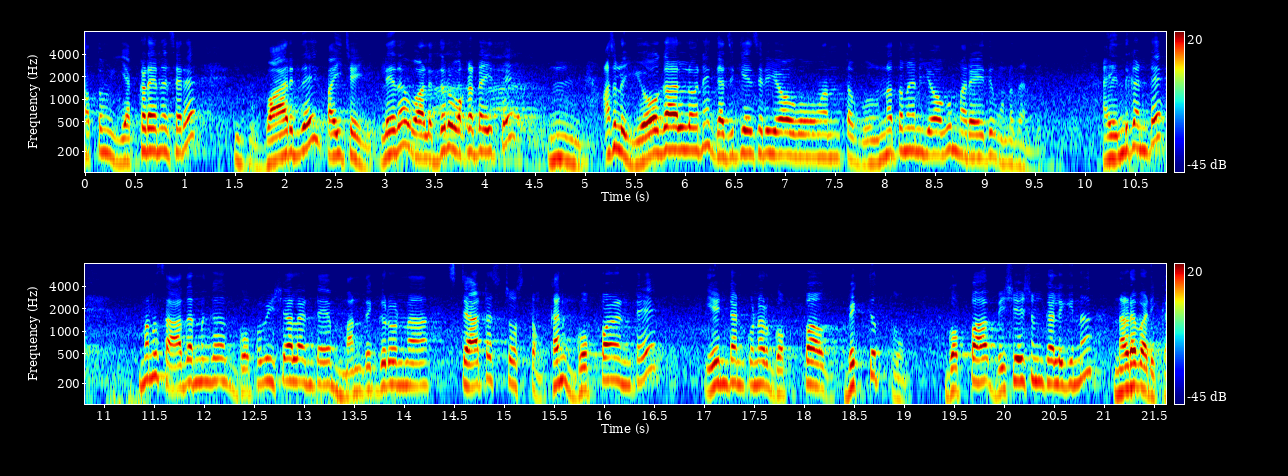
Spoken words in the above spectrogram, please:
మొత్తం ఎక్కడైనా సరే వారిదే పై చెయ్యి లేదా వాళ్ళిద్దరూ ఒకటైతే అసలు యోగాల్లోనే గజకేసరి యోగం అంత ఉన్నతమైన యోగం మరేది ఉండదండి. అది ఎందుకంటే మనం సాధారణంగా గొప్ప విషయాలంటే మన దగ్గర ఉన్న స్టేటస్ చూస్తాం. కానీ గొప్ప అంటే ఏంటనుకున్నారు? గొప్ప వ్యక్తిత్వం గొప్ప విశేషం కలిగిన నడవడిక.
